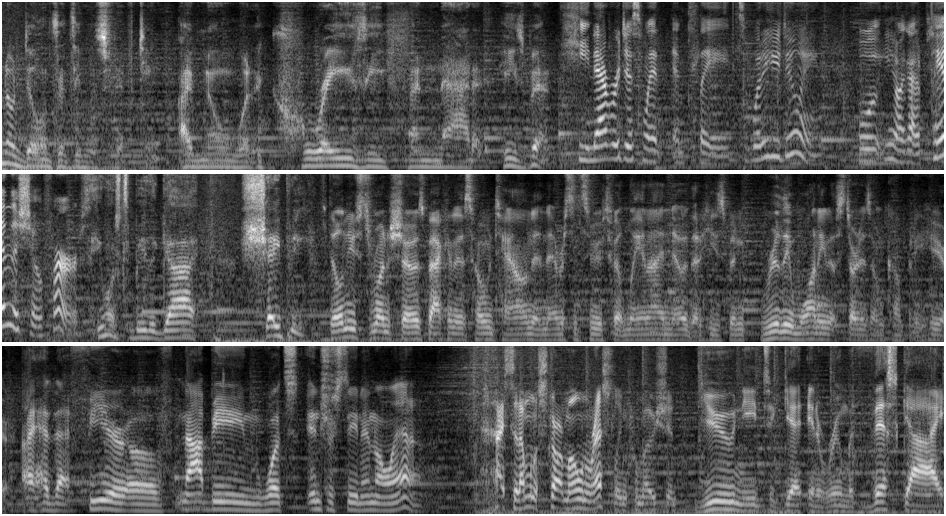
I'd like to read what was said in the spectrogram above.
known Dylan since he was 15. I've known what a crazy fanatic he's been. He never just went and played. So what are you doing? Well, you know, I got to plan the show first. He wants to be the guy shaping. Dylan used to run shows back in his hometown, and ever since he moved to Atlanta, I know that he's been really wanting to start his own company here. I had that fear of not being what's interesting in Atlanta. I said, I'm going to start my own wrestling promotion. You need to get in a room with this guy.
